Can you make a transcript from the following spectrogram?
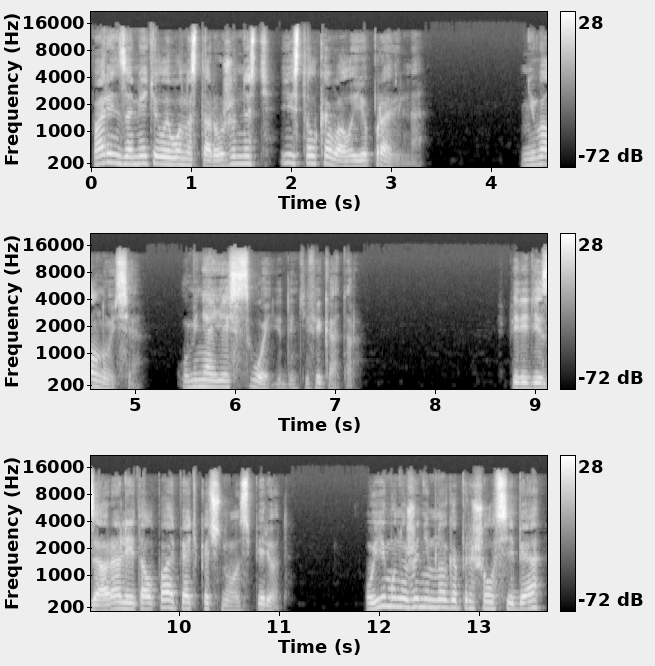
Парень заметил его настороженность и истолковал ее правильно. «Не волнуйся, у меня есть свой идентификатор». Впереди заорали, и толпа опять качнулась вперед. Уиман уже немного пришел в себя,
